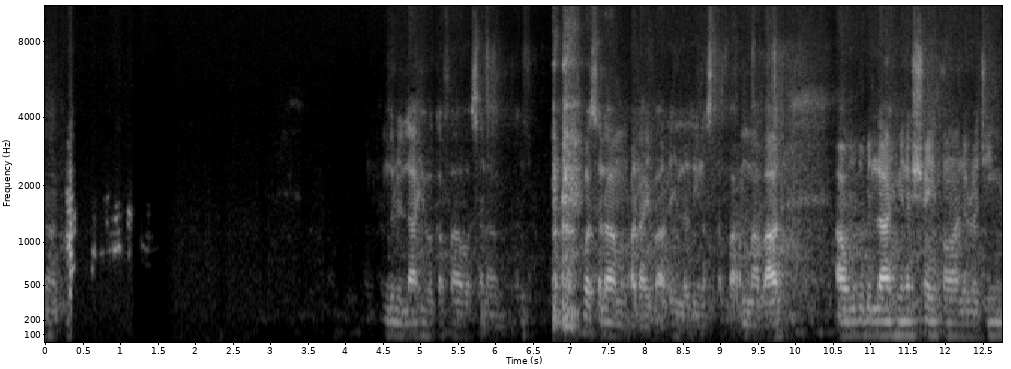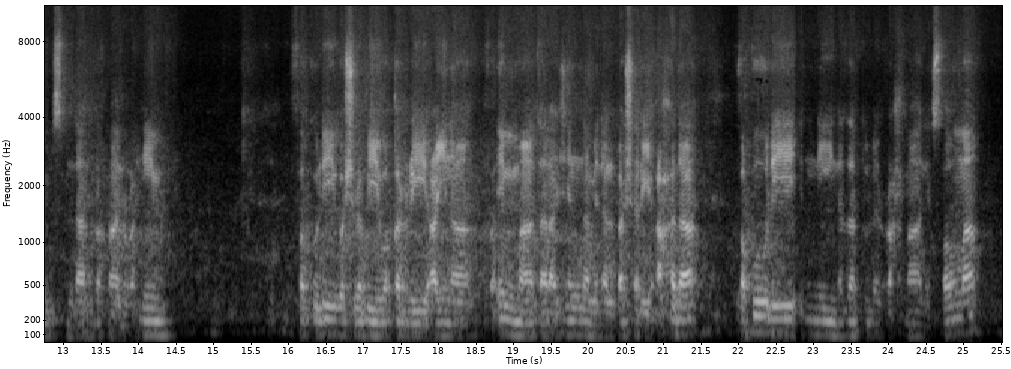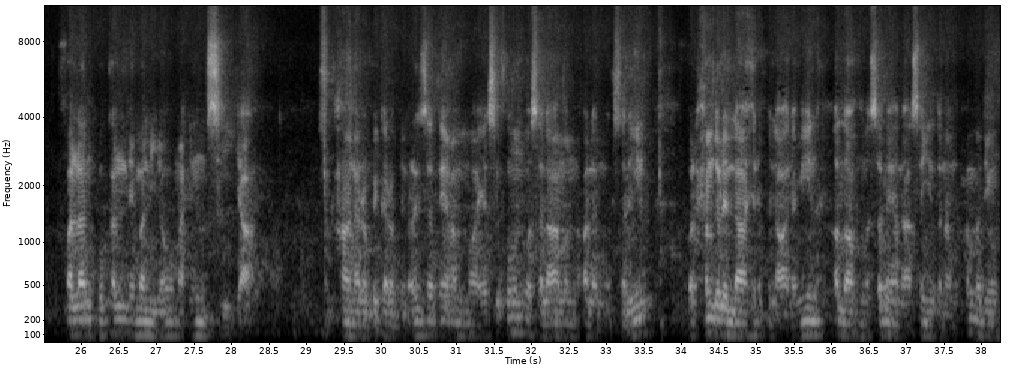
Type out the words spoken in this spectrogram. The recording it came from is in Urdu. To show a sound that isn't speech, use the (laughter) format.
الحمد لله وكفى وسلام وسلام على عباده الذين اصطفى أما بعد أعوذ بالله من الشيطان الرجيم بسم الله الرحمن الرحيم فكلي واشربي وقري عينا فإما ترجن من البشر أحدا فقولي إني نذرت للرحمن صوما فلن أكلم اليوم إنسيا سبحان ربك رب العزة عما يصفون وسلام على المرسلين والحمد لله رب العالمين. اللهم صل على سيدنا محمد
